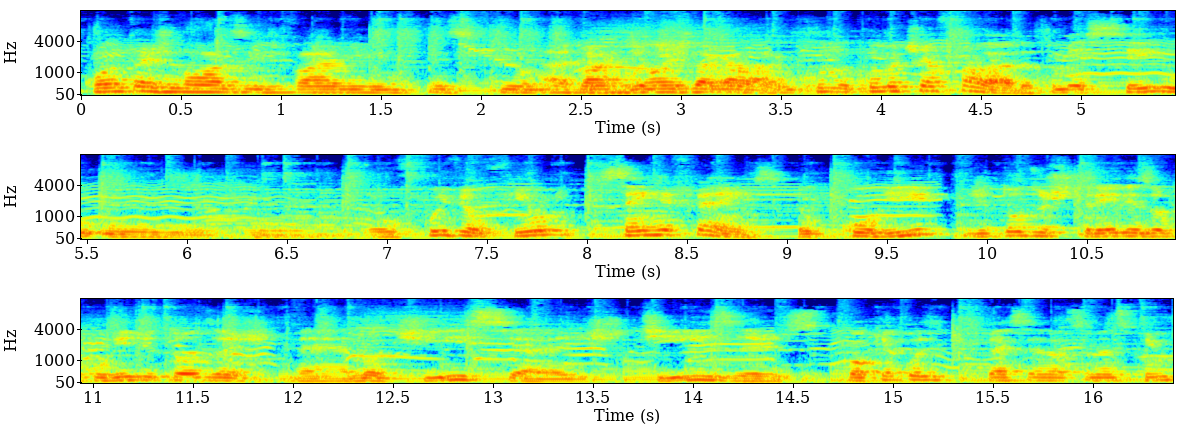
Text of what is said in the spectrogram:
Quantas nozes vale esse filme? Ah, Guardiões da Galáxia. Como, como eu tinha falado, eu comecei o, o- o- Eu fui ver o filme sem referência. Eu corri de todos os trailers, eu corri de todas as é, notícias, teasers, qualquer coisa que tivesse relacionado a esse filme,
